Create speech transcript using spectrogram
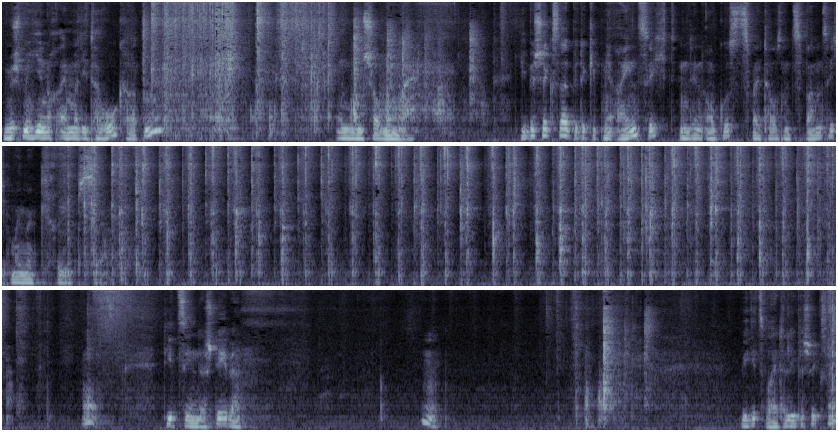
Mischen wir hier noch einmal die Tarotkarten. Und dann schauen wir mal. Liebe Schicksal, bitte gib mir Einsicht in den August 2020 meiner Krebse. Die Zehn der Stäbe. Hm. Wie geht's weiter, liebe Schicksal?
